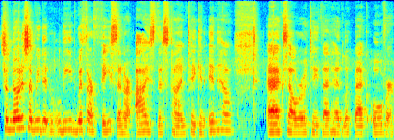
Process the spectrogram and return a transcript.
So notice that we didn't lead with our face and our eyes this time. Take an inhale, exhale, rotate that head, look back over.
